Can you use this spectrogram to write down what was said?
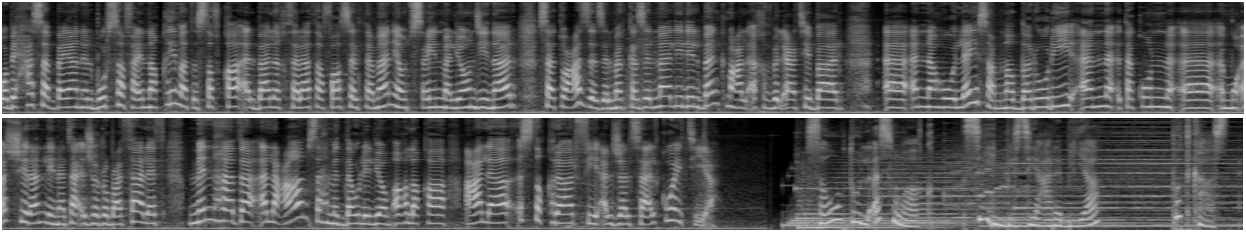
وبحسب بيان البورصة فإن قيمة الصفقة البالغ 3.98 مليون دينار ستعزز المركز المالي للبنك مع الأخذ بالاعتبار آه، أنه ليس من الضروري أن تكون آه، مؤشرا لنتائج الربع الثالث من هذا العام. سهم الدولي اليوم أغلق على استقرار في الجلسة الكويتية. صوت الأسواق CNBC عربية بودكاست.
